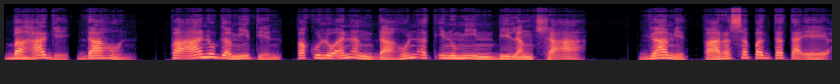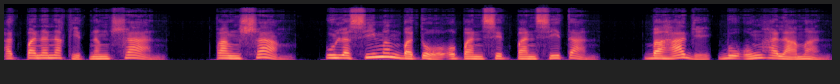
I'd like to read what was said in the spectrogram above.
Bahagi, dahon. Paano gamitin, pakuluan ang dahon at inumin bilang tsaa. Gamit para sa pagtatae at pananakit ng tiyan. Pangsyam, ulasimang bato o pansit-pansitan. Bahagi, buong halaman.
